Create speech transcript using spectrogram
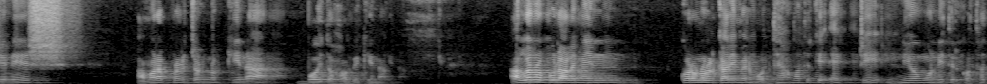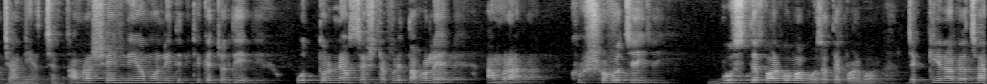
জিনিস আমার আপনার জন্য কিনা, বৈধ হবে কিনা? আল্লাহ রাবুল আলমিন করণুল কারিমের মধ্যে আমাদেরকে একটি নিয়ম নীতির কথা জানিয়েছেন। আমরা সেই নিয়ম নীতির থেকে যদি উত্তর নেওয়ার চেষ্টা করি, তাহলে আমরা খুব সহজেই বুঝতে পারব বা বোঝাতে পারব যে কেনা বেচা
